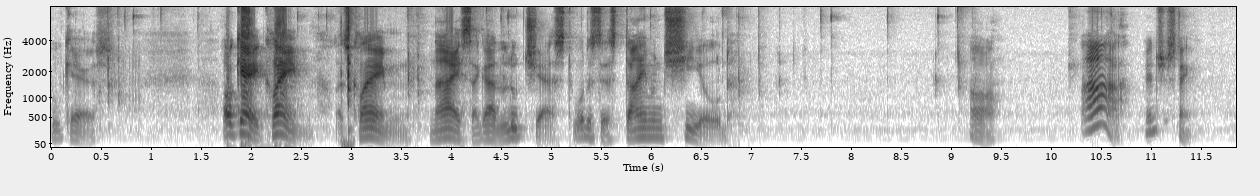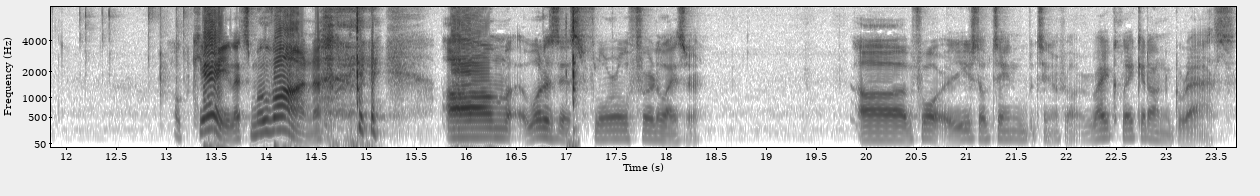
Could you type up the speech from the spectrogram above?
who cares? Okay, claim. Let's claim. Nice, I got loot chest. What is this? Diamond shield. Oh. Ah, interesting. Okay, let's move on. um, what is this? Floral fertilizer. Uh, for used to obtain right click it on grass.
